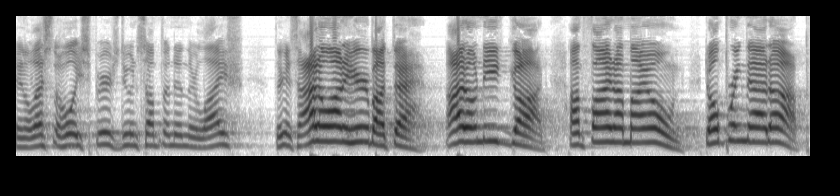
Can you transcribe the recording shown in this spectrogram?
And unless the Holy Spirit's doing something in their life, they're going to say, I don't want to hear about that. I don't need God. I'm fine on my own. Don't bring that up.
